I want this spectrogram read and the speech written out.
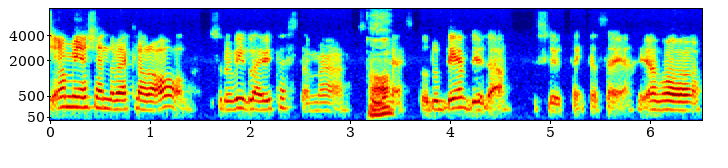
ja, men jag kände vad jag klarade av. Så då ville jag ju testa med stor ja. häst och då blev det ju det till slut tänkte jag säga. Jag var,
